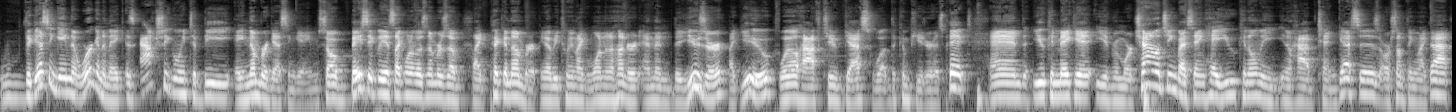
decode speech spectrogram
the guessing game that we're going to make is actually going to be a number guessing game. So basically, it's like one of those numbers of like pick a number, you know, between like 1 and 100. And then the user, like you, will have to guess what the computer has picked. And you can make it even more challenging by saying, hey, you can only, you know, have 10 guesses or something like that.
